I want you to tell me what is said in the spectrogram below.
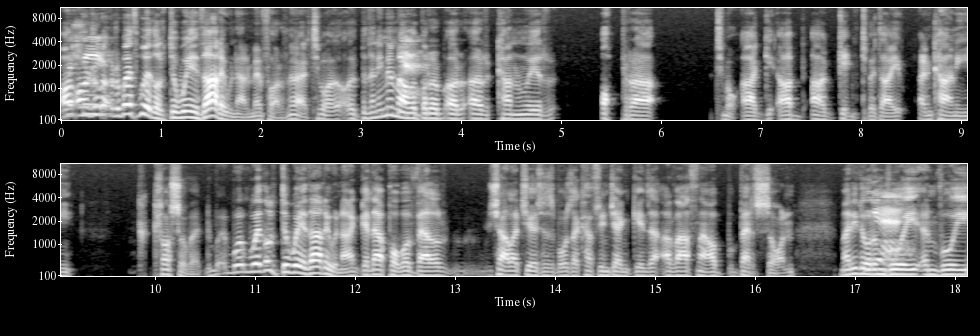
Ond felly... rhywbeth weddol dyweddar yw hwnna mewn ffordd. Byddwn ni'n meddwl yeah. bod yr canwyr opera mo, a, a, a gynt bydau yn canu crossover. Weddol dyweddar yw hwnna gyda pobl fel Charlotte Church, I suppose, a Catherine Jenkins a'r fath na o berson. Mae wedi dod yeah. yn fwy, yn fwy,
